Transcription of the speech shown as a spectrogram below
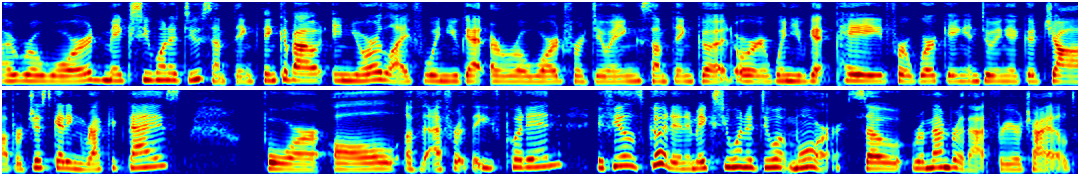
a reward makes you want to do something. Think about in your life when you get a reward for doing something good, or when you get paid for working and doing a good job, or just getting recognized for all of the effort that you've put in. It feels good and it makes you want to do it more. So remember that for your child.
